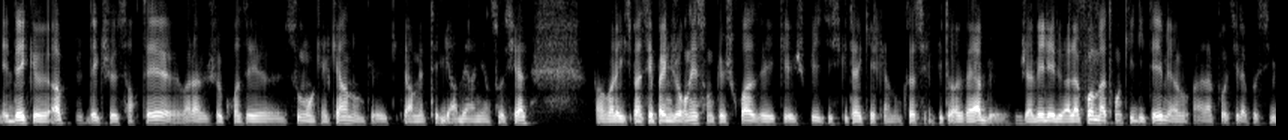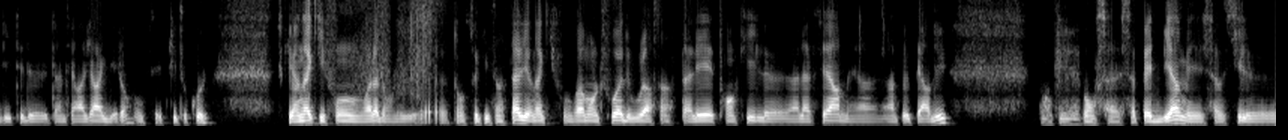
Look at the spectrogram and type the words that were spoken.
Et dès que, hop, dès que je sortais, voilà, je croisais souvent quelqu'un, donc qui permettait de garder un lien social. Enfin, voilà, il se passait pas une journée sans que je croise et que je puisse discuter avec quelqu'un. Donc ça, c'est plutôt agréable. J'avais les deux, à la fois ma tranquillité, mais à la fois aussi la possibilité d'interagir avec des gens. Donc c'est plutôt cool. Parce qu'il y en a qui font, voilà, dans, euh, dans ceux qui s'installent, il y en a qui font vraiment le choix de vouloir s'installer tranquille euh, à la ferme et euh, un peu perdu. Donc bon, ça, peut être bien, mais ça a aussi le,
